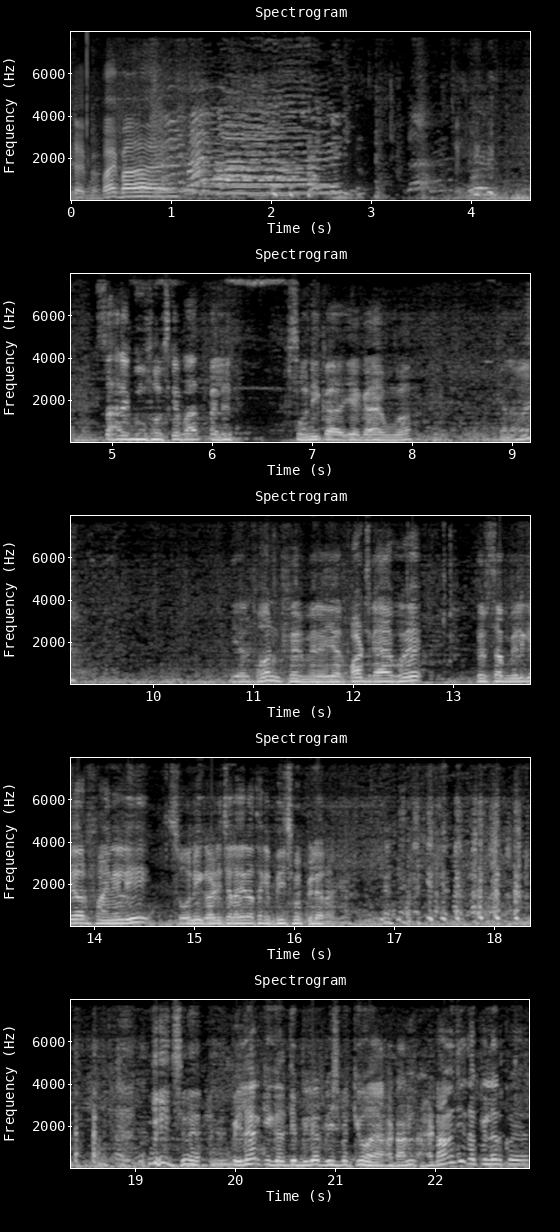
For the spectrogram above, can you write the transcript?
टाइप में। बाय बाय सारे गूफल्स के बाद पहले सोनी का ये गायब हुआ। क्या नाम है? ईयरफोन फिर मेरे ईयरपॉड्स गायब हुए, फिर सब मिल गया और फाइनली सोनी गाड़ी चला ही रहा था कि बीच में पिलर आ गया। बीच में पिलर की गलती पिलर बीच में क्यों आया? हटाना हटाना चाहिए था पिलर को यार।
